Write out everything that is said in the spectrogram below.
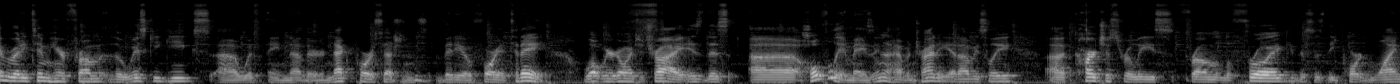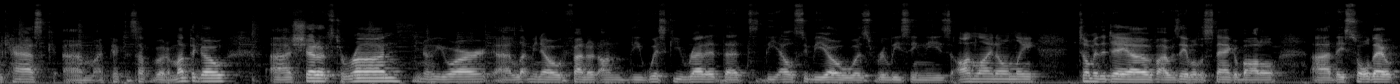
everybody, Tim here from The Whiskey Geeks uh, with another Neck Pour Sessions video for you. Today, what we're going to try is this uh, hopefully amazing, I haven't tried it yet obviously, uh, Càirdeas release from Laphroaig. This is the port and wine cask. Um, I picked this up about a month ago. Uh, shout outs to Ron, you know who you are. Uh, let me know, we found out on the whiskey Reddit that the LCBO was releasing these online only. He told me the day of, I was able to snag a bottle. Uh, they sold out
